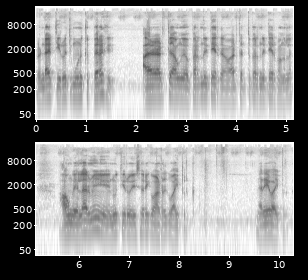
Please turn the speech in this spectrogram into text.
ரெண்டாயிரத்தி இருபத்தி மூணுக்கு பிறகு அடுத்து அவங்க பிறந்துக்கிட்டே இருக்கிறாங்க அடுத்தடுத்து பிறந்துக்கிட்டே இருப்பாங்கள்ல அவங்க எல்லாருமே நூற்றி இருபது வயசு வரைக்கும் வாழ்கிறதுக்கு வாய்ப்பு இருக்குது நிறைய வாய்ப்பு இருக்குது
